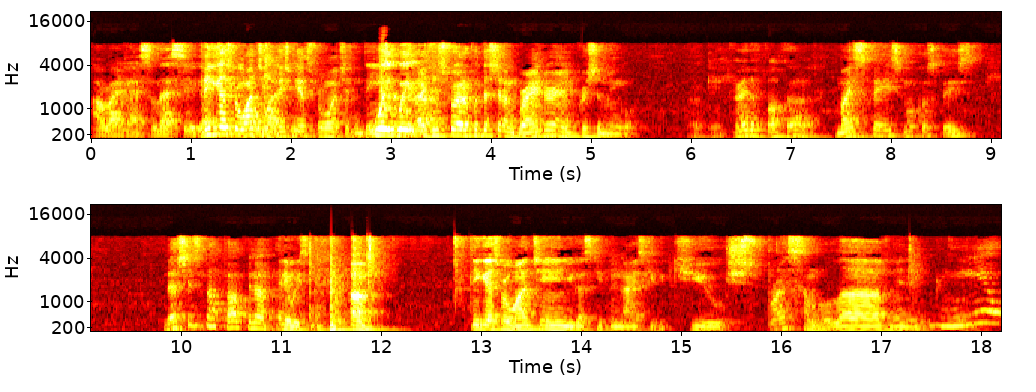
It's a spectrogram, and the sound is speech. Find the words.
Alright, guys, so that's it. Guys. Thank you guys for watching. Thank you guys for watching. Thank wait, for wait, the I just forgot to put that shit on Grindr and Christian Mingle. Okay, hurry the fuck up. MySpace, Moco Space. That shit's not popping up. Anyways, um, thank you guys for watching. You guys keep it nice, keep it cute, spread some love, and you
